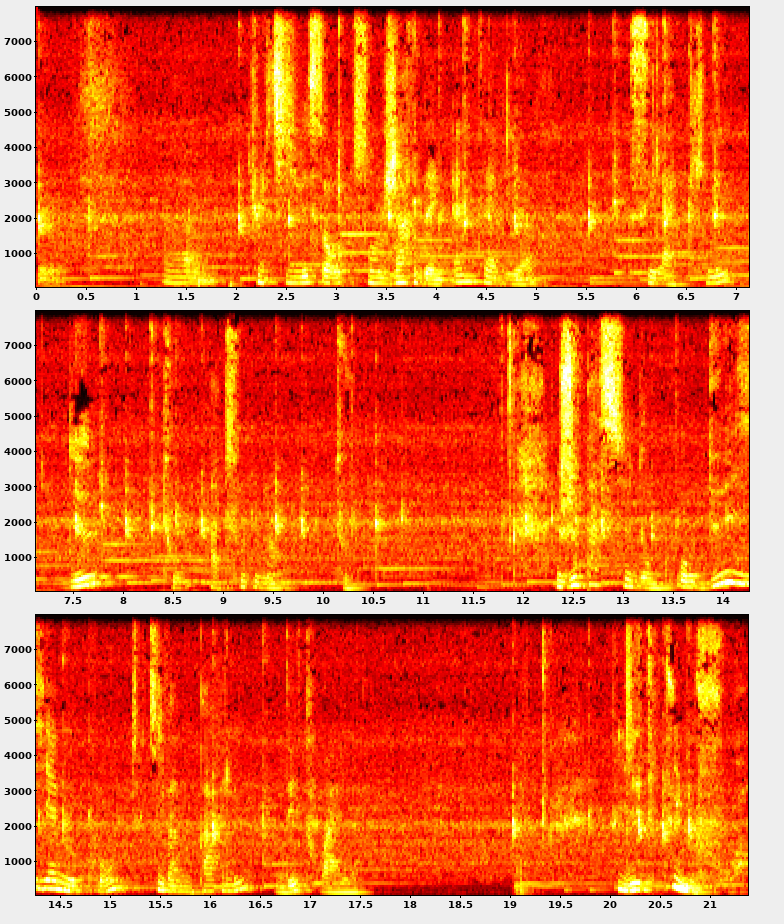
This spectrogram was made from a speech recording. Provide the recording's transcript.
que euh, cultiver son, son, jardin intérieur, c'est la clé de tout, absolument tout. Je passe donc au deuxième conte qui va nous parler d'étoiles. Il était une fois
